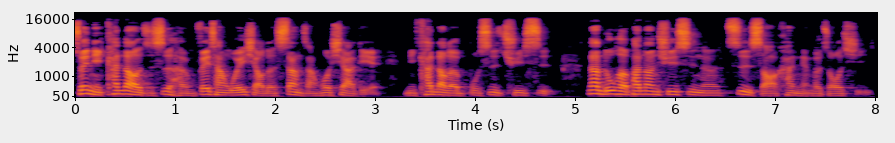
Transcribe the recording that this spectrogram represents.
所以你看到的只是很非常微小的上涨或下跌，你看到的不是趋势。那如何判断趋势呢？至少看两个周期。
